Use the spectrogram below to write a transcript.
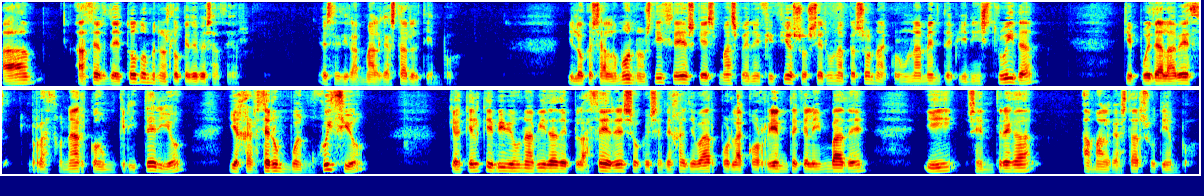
a hacer de todo menos lo que debes hacer, es decir, a malgastar el tiempo. Y lo que Salomón nos dice es que es más beneficioso ser una persona con una mente bien instruida, que puede a la vez razonar con criterio y ejercer un buen juicio, que aquel que vive una vida de placeres o que se deja llevar por la corriente que le invade y se entrega a malgastar su tiempo.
